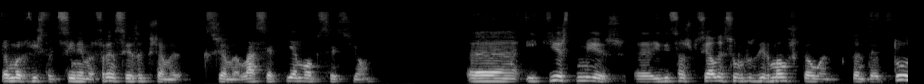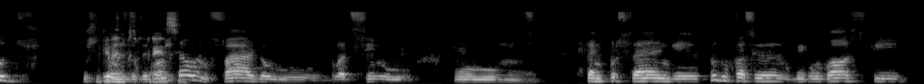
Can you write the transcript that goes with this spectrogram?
é uma revista de cinema francesa que, chama, que se chama La Septième Obsession, uh, e que este mês a edição especial é sobre os irmãos Coen. Portanto, é todos os filmes dos irmãos Coen, o Fargo, o Blood o, o Sangue por Sangue, tudo o que você, o Big Lebowski,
